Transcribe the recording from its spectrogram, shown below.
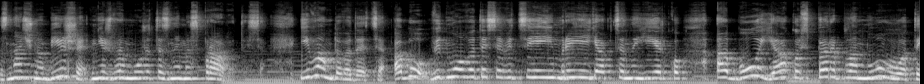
значно більше, ніж ви можете з ними справитися. І вам доведеться або відмовитися від цієї мрії, як це не гірко, або якось переплановувати,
